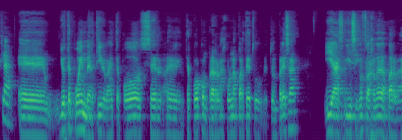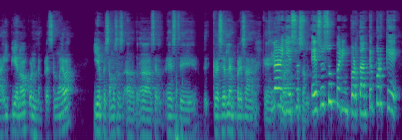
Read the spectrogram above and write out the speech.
Claro. Eh, yo te puedo invertir, ¿verdad? te puedo, ser, eh, te puedo comprar mejor una parte de tu, de tu empresa y, y, seguimos trabajando de la par, ¿verdad? y PNO con la empresa nueva y empezamos a, a, hacer, este, crecer la empresa. Que, claro, y eso es, eso es súper importante porque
